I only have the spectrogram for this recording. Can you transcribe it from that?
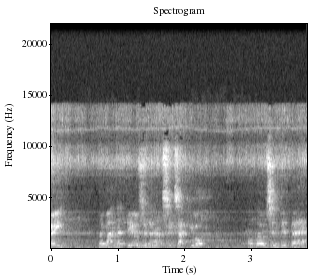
be the man that deals with it. That's exactly what, what Lowton did there.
